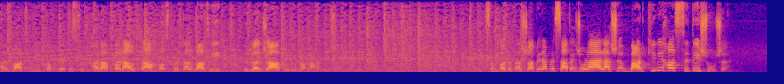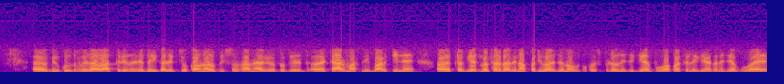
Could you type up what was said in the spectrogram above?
હાલ બાળકીની તબિયત સુધારા પર આવતા હોસ્પિટલમાંથી રજા આપી દેવામાં આવી છે. સંવાદદાતા શાબીર આપણે સાથે જોડાયેલા છે. બાળકીની હાલ સ્થિતિ શું છે? અ, ધ્રુવી સાહેબ વાત કરીએ તો ગઈકાલે ચોંકાવનારો કિસ્સો સામે આવ્યો હતો કે ચાર માસની બાળકીને તબિયત લથડતા તેના પરિવારજનો હોસ્પિટલની જગ્યાએ ભુવા પાસે લઈ ગયા હતા અને જ્યાં ભુવાએ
